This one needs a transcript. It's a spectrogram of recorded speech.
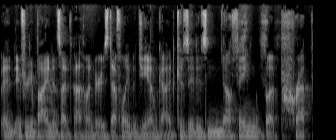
and if you're buying inside the Pathfinder, is definitely the GM guide because it is nothing but prep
